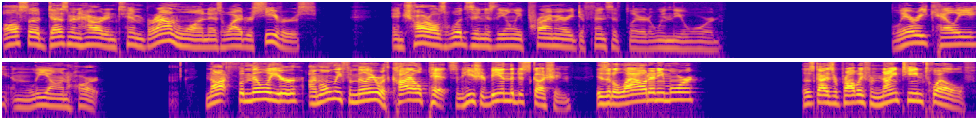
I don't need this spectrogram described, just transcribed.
Also, Desmond Howard and Tim Brown won as wide receivers, and Charles Woodson is the only primary defensive player to win the award. Larry Kelly and Leon Hart. Not familiar. I'm only familiar with Kyle Pitts, and he should be in the discussion. Is it allowed anymore? Those guys are probably from 1912.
